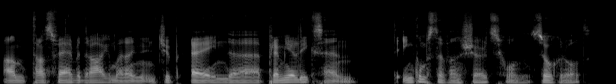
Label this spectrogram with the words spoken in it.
aan transferbedragen. Maar in, eh, in de Premier League zijn de inkomsten van shirts gewoon zo groot.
